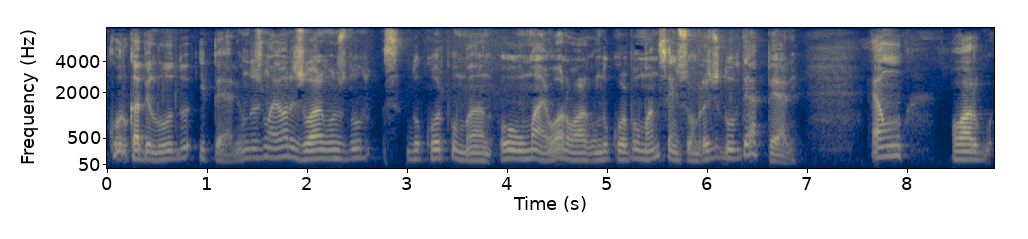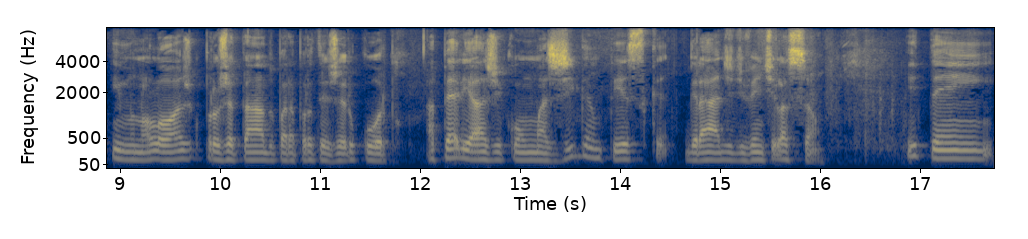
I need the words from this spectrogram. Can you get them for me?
Couro cabeludo e pele, um dos maiores órgãos do, do corpo humano, ou o maior órgão do corpo humano, sem sombra de dúvida, é a pele. É um órgão imunológico projetado para proteger o corpo. A pele age com uma gigantesca grade de ventilação e tem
